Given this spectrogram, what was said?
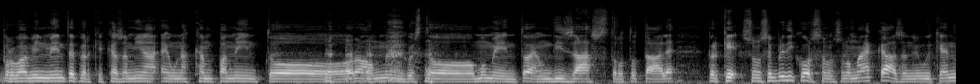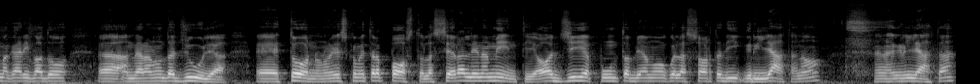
probabilmente perché casa mia è un accampamento rom in questo momento, è un disastro totale, perché sono sempre di corsa, non sono mai a casa, nel weekend magari vado eh, a Merano da Giulia, eh, torno, non riesco a mettere a posto, la sera allenamenti, oggi appunto abbiamo quella sorta di grigliata, no? È una grigliata?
